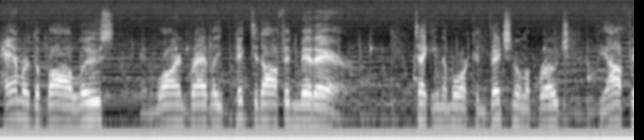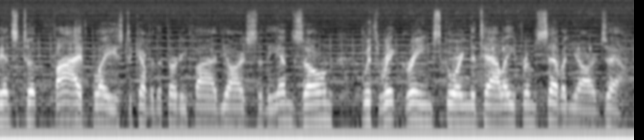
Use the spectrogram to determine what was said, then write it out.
hammered the ball loose and Warren Bradley picked it off in midair. Taking the more conventional approach, the offense took five plays to cover the 35 yards to the end zone, with Rick Green scoring the tally from seven yards out.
